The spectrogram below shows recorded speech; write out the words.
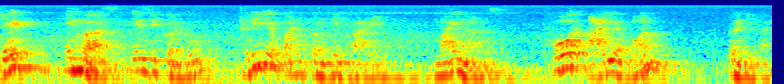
z inverse is equal to 3 upon 25 minus 4i upon 25.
